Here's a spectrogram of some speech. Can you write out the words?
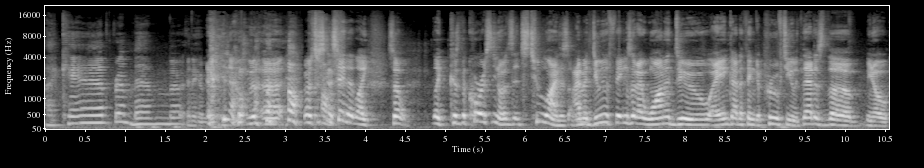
I can't remember. Anyway. no, uh, I was just gonna say that, like, so, like, because the chorus, you know, it's, it's two lines. It's, I'm gonna do the things that I want to do. I ain't got a thing to prove to you. That is the, you know,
